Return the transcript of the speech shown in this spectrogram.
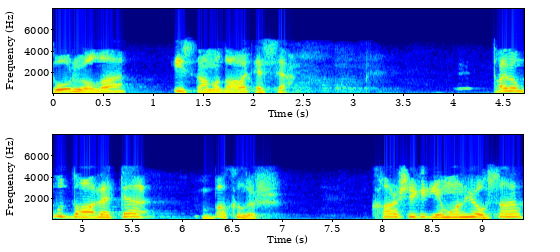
doğru yola, İslam'a davet etse. Tabi bu davette bakılır. Karşıdaki imanı yoksa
